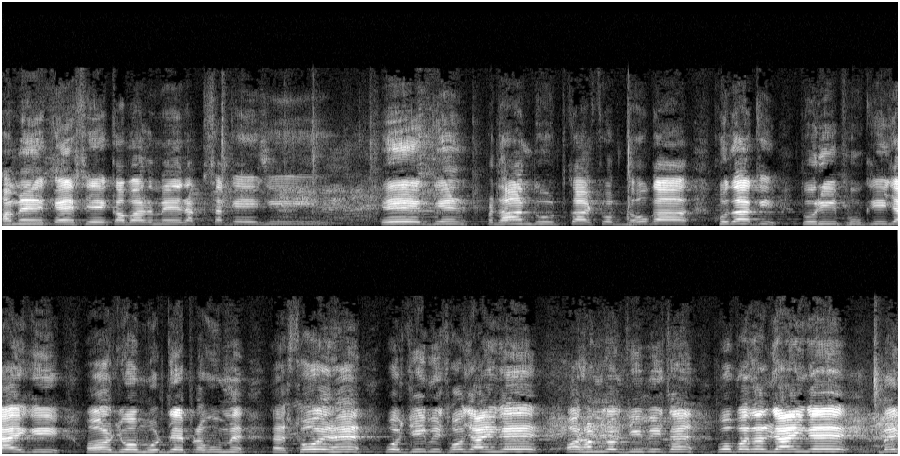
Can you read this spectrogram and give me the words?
हमें कैसे कबर में रख सकेगी? एक दिन प्रधान दूत का शब्द होगा खुदा की तुरी फूकी जाएगी और जो मुर्दे प्रभु में सोए हैं वो जीवित हो जाएँगे और हम जो जीवित हैं वो बदल जाएँगे भाई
